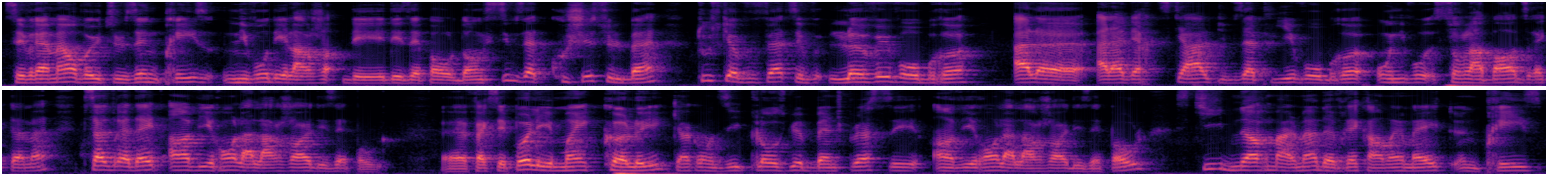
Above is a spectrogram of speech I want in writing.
C'est vraiment, on va utiliser une prise au niveau des, larges, des, des épaules. Donc, si vous êtes couché sur le banc, tout ce que vous faites, c'est vous lever vos bras à la, à la verticale, puis vous appuyez vos bras au niveau sur la barre directement. Puis ça devrait être environ la largeur des épaules. Euh, fait que c'est pas les mains collées. Quand on dit close grip bench press, c'est environ la largeur des épaules. Ce qui normalement devrait quand même être une prise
